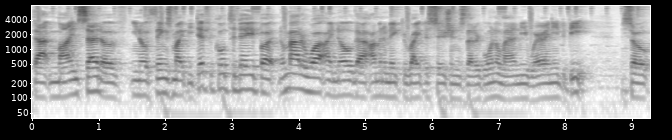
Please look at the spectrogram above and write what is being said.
that mindset of, you know, things might be difficult today, but no matter what, I know that I'm to make the right decisions that are going to land me where I need to be. So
